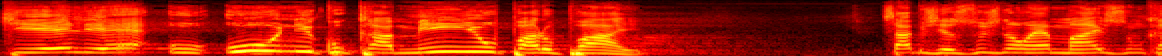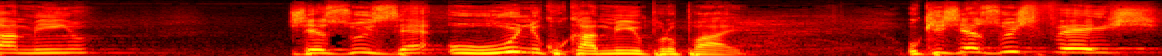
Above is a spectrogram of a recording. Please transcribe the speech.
que ele é o único caminho para o Pai. Sabe, Jesus não é mais um caminho, Jesus é o único caminho para o Pai. O que Jesus fez,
